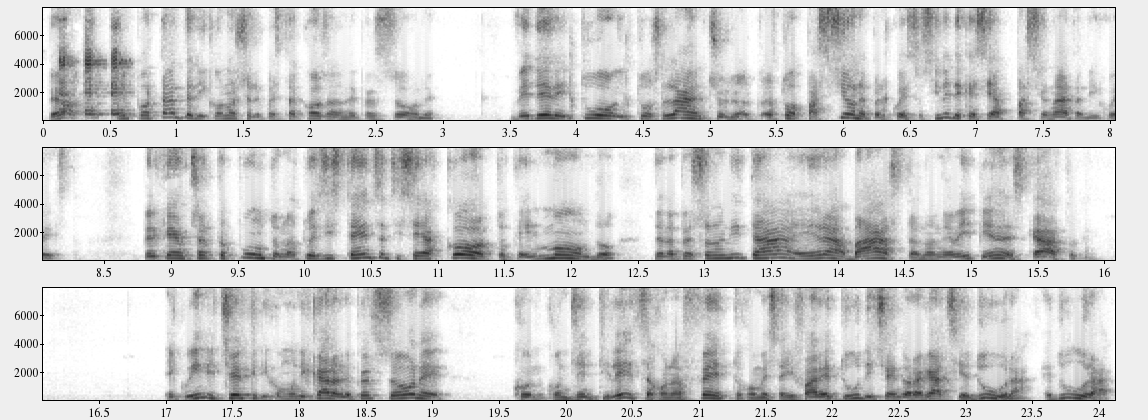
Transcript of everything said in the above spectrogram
però è importante riconoscere questa cosa nelle persone vedere il tuo, il tuo slancio, la tua passione per questo, si vede che sei appassionata di questo, perché a un certo punto nella tua esistenza ti sei accorto che il mondo della personalità era basta, non ne avevi piene le scatole. E quindi cerchi di comunicare alle persone con, con gentilezza, con affetto, come sai fare tu, dicendo ragazzi è dura, è dura,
